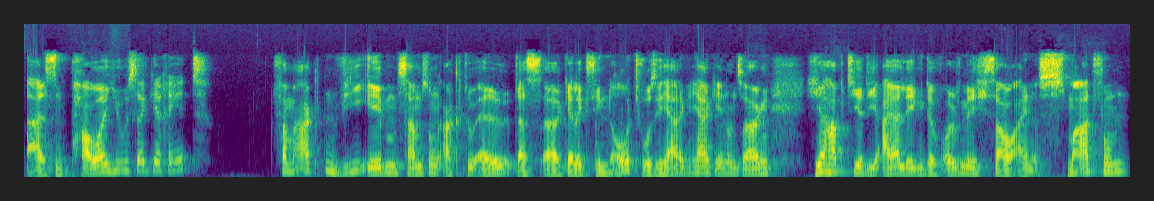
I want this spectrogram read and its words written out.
als ein Power-User-Gerät vermarkten, wie eben Samsung aktuell das äh, Galaxy Note, wo sie her hergehen und sagen, hier habt ihr die eierlegende Wollmilchsau eines Smartphones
